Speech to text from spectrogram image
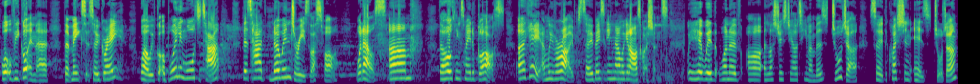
What have we got in there that makes it so great? Well, we've got a boiling water tap that's had no injuries thus far. What else? Um, the whole thing's made of glass. Okay, and we've arrived. So basically, now we're going to ask questions. We're here with one of our illustrious GLT members, Georgia. So the question is, Georgia,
